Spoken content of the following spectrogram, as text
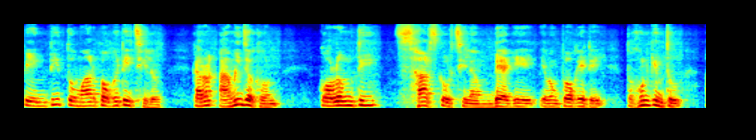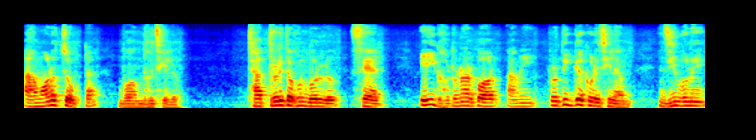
পেনটি তোমার পকেটেই ছিল। কারণ আমি যখন কলমটি সার্চ করছিলাম ব্যাগে এবং পকেটে, তখন কিন্তু আমারও চোখটা বন্ধ ছিল। ছাত্রটি তখন বলল, স্যার, এই ঘটনার পর আমি প্রতিজ্ঞা করেছিলাম জীবনে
